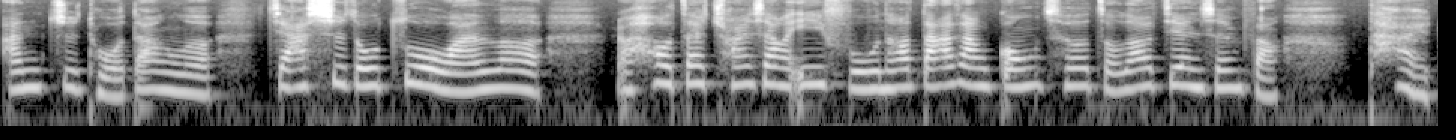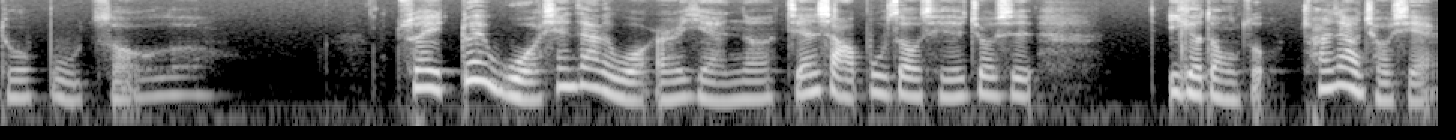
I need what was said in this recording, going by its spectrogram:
安置妥当了，家事都做完了，然后再穿上衣服，然后搭上公车走到健身房，太多步骤了。所以对我现在的我而言呢，减少步骤其实就是一个动作，穿上球鞋，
